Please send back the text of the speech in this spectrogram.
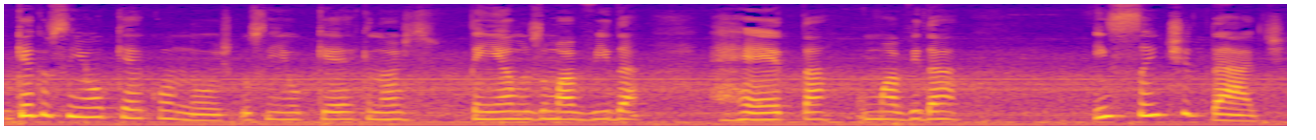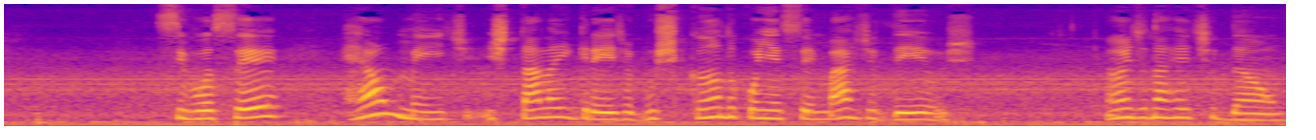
O que é que o Senhor quer conosco? O Senhor quer que nós tenhamos uma vida reta, uma vida em santidade. Se você realmente está na igreja buscando conhecer mais de Deus, ande na retidão.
